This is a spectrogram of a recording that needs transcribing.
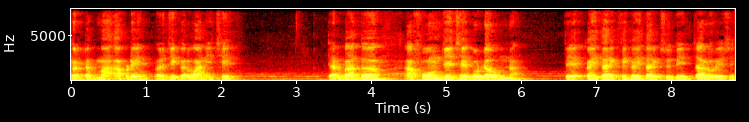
ઘટકમાં આપણે અરજી કરવાની છે. ત્યારબાદ આ ફોર્મ જે છે ગોડાઉનના, તે કઈ તારીખથી કઈ તારીખ સુધી ચાલુ રહેશે?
